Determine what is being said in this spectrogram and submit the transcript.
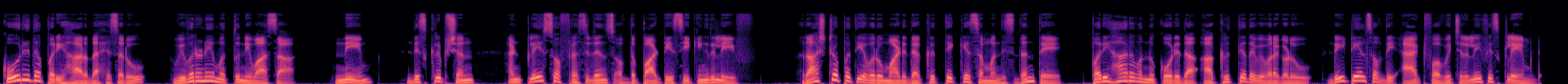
ಕೋರಿದ ಪರಿಹಾರದ ಹೆಸರು, ವಿವರಣೆ ಮತ್ತು ನಿವಾಸ. Name, description and place of residence of the party seeking relief. ರಾಷ್ಟ್ರಪತಿಯವರು ಮಾಡಿದ ಕೃತ್ಯಕ್ಕೆ ಸಂಬಂಧಿಸಿದಂತೆ ಪರಿಹಾರವನ್ನು ಕೋರಿದ ಆ ಕೃತ್ಯದ ವಿವರಗಳು details of the act for which relief is claimed.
